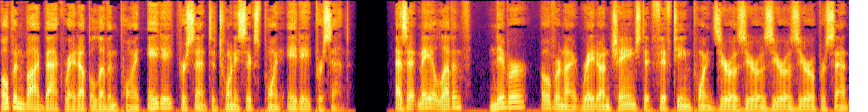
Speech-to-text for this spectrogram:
Open buyback rate up 11.88% to 26.88%. As at May 11th, NIBOR, overnight rate unchanged at 15.0000%,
